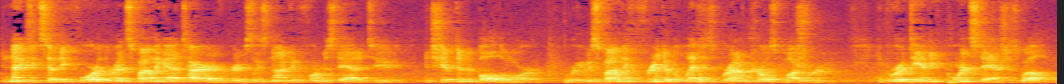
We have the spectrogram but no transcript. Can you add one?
In 1974, the Reds finally got tired of Grimsley's nonconformist attitude and shipped him to Baltimore, where he was finally free to let his brown curls mushroom. He grew a dandy porn stash as well.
